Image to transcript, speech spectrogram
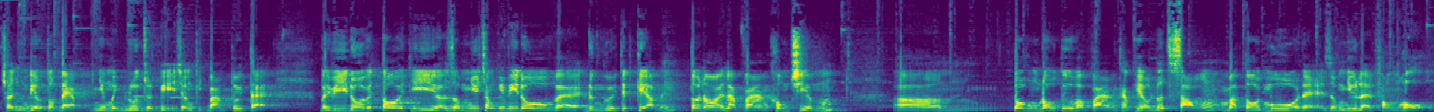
cho những điều tốt đẹp nhưng mình luôn chuẩn bị cho những kịch bản tồi tệ bởi vì đối với tôi thì ờ, giống như trong cái video về đừng gửi tiết kiệm ấy tôi nói là vàng không chiếm uh, tôi không đầu tư vào vàng theo kiểu lướt sóng mà tôi mua để giống như là phòng hộ.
